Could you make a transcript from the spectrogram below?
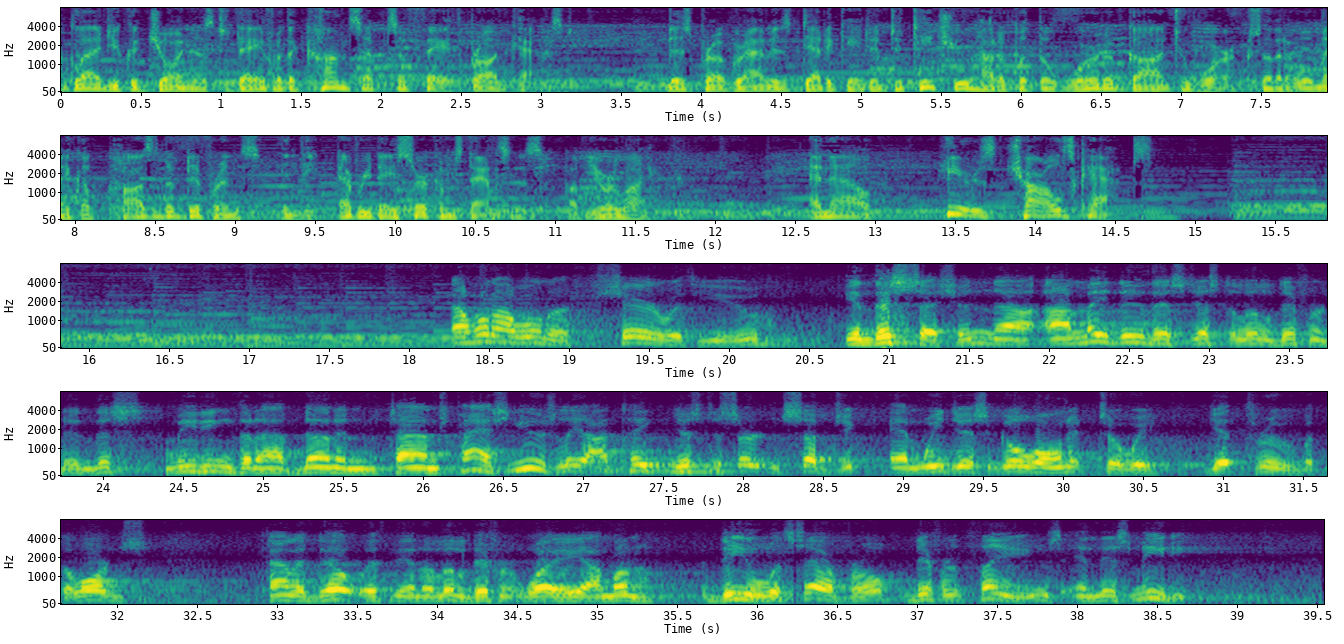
We're glad you could join us today for the Concepts of Faith broadcast. This program is dedicated to teach you how to put the Word of God to work so that it will make a positive difference in the everyday circumstances of your life. And now, here's Charles Capps. Now, what I want to share with you in this session. Now, I may do this just a little different in this meeting than I've done in times past. Usually, I take just a certain subject and we just go on it till we get through. But the Lord's kind of dealt with me in a little different way. I'm going to deal with several different things in this meeting.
